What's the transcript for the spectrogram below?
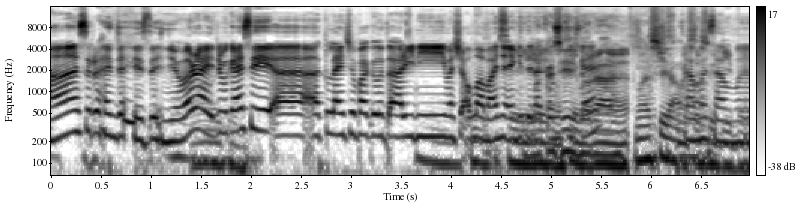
Ah, Suruhanjaya senyum. Alright, terima kasih uh, Alkaline Cempaka untuk hari ni. Masya-Allah banyak yang kita dah Terima kasih, kongsikan. Terima kasih. Sama-sama.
